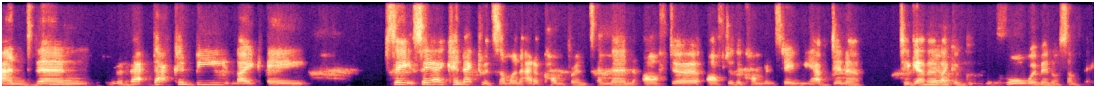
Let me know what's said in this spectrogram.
And then yeah. you know, that, that could be like a, say, say I connect with someone at a conference and then after, after the conference day, we have dinner together yeah. like a group of four women or something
